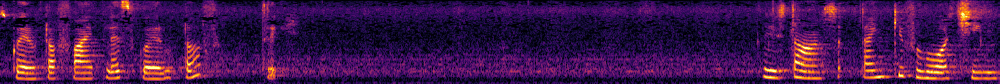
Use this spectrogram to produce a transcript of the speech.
Square root of 5 plus square root of 3 this is the answer. Thank you for watching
